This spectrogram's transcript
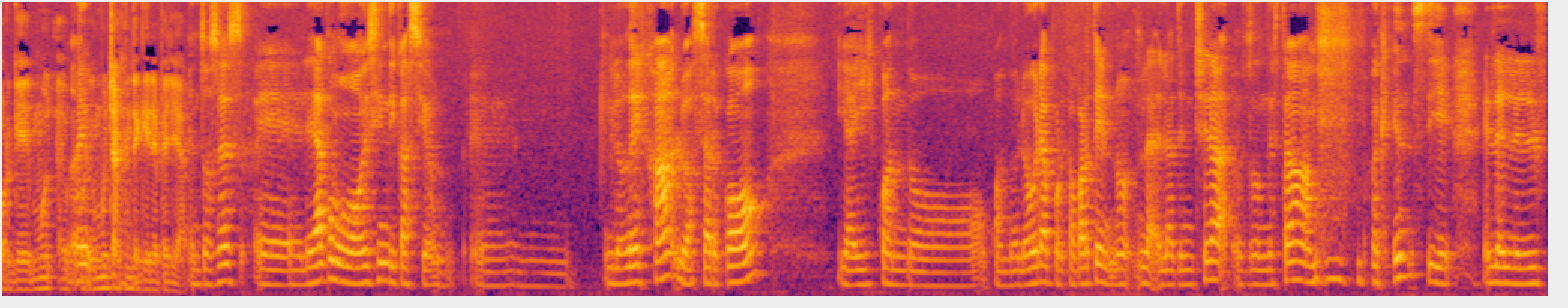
porque, eh, porque Ay. mucha gente quiere pelear. Entonces eh, le da como esa indicación. eh, y lo deja, lo acercó. Y ahí es cuando, cuando logra, porque aparte no, la, la trinchera donde estaba Mackenzie, en el, el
